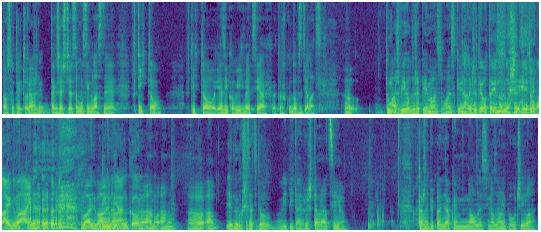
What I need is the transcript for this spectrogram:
to sú tieto... Každý. Takže ešte sa musím vlastne v týchto, v týchto jazykových veciach trošku dovzdelať. Tu máš výhodu, že pijeme len slovenské víno, takže to je o to jednoduchšie. je to white wine. white wine. Vino bianco. Áno, áno. A jednoduchšie sa ti to vypýtajú v reštaurácii. A v každom prípade ďakujem, naozaj si nás veľmi poučil. A...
